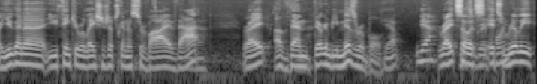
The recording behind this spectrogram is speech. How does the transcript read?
Are you gonna? You think your relationship's gonna survive that? Yeah. Right? Of them, they're gonna be miserable Yep. Yeah. right so That's it's it's really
